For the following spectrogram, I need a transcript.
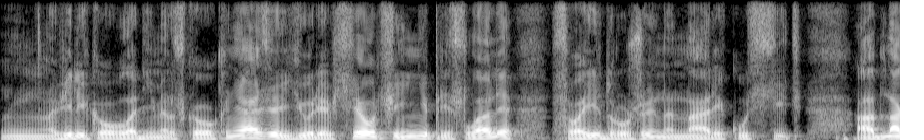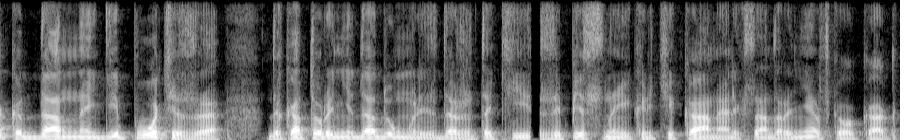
великого Владимирского князя Юрия Всеволодовича и не прислали свои дружины на реку Сить. Однако данная гипотеза до которой не додумались даже такие записные критиканы Александра Невского, как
